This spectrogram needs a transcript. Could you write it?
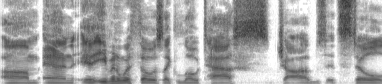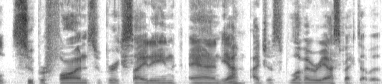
Um, and it, even with those like low tasks jobs it's still super fun super exciting and yeah i just love every aspect of it.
